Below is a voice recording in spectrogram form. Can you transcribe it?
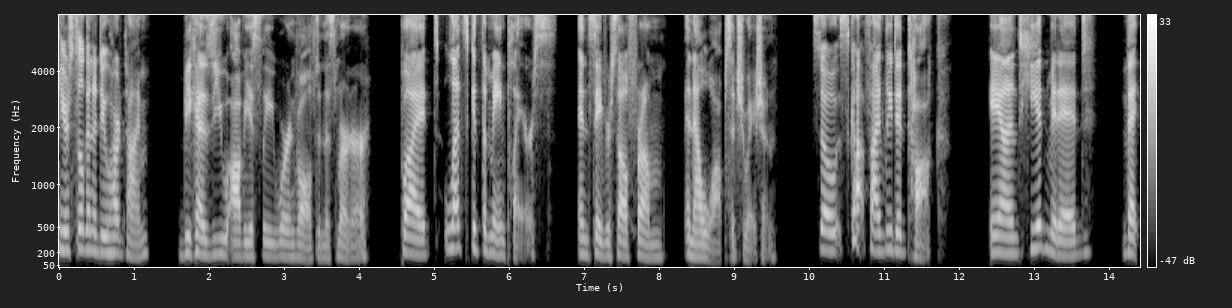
You're still going to do hard time because you obviously were involved in this murder, but let's get the main players and save yourself from an LWOP situation. So Scott finally did talk and he admitted that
